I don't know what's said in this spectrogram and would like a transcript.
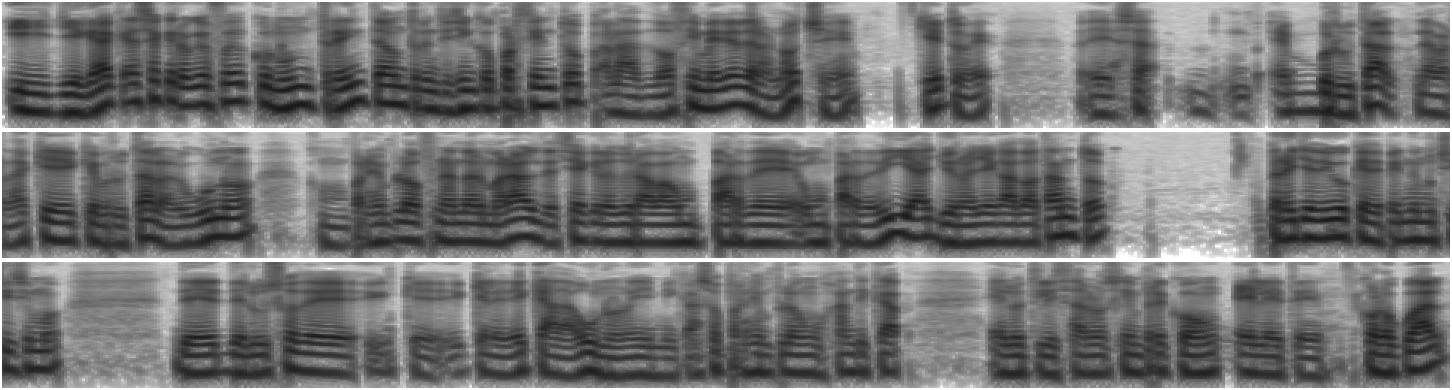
Y llegué a casa creo que fue con un 30 o un 35% a las 12 y media de la noche. ¿eh? quieto, ¿eh? Es, brutal, la verdad que, que brutal. Algunos, como por ejemplo Fernando del Moral, decía que le duraba un par, de, un par de días, yo no he llegado a tanto, pero yo digo que depende muchísimo del uso de, que, le dé cada uno. ¿no? Y en mi caso, por ejemplo, un handicap, el utilizarlo siempre con LT. Con lo cual,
